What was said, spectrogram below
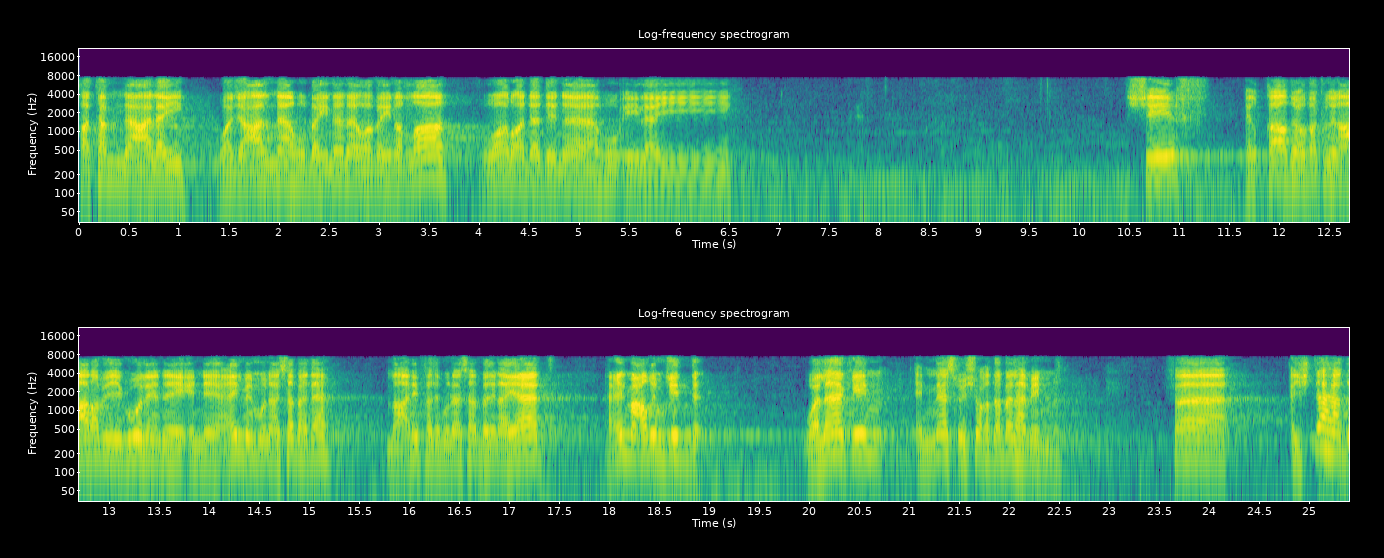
ختمنا عليه وجعلناه بيننا وبين الله ورددناه إليه. الشيخ القاضي أبو بكر العربي يقول إن, إن علم المناسبة ده معرفة المناسبة بين الآيات علم عظيم جدا. ولكن الناس مش واخده بالها منه. فاجتهد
